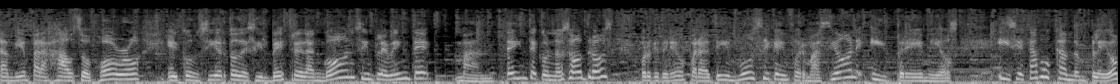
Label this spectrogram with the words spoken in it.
También para House of Horror, el concierto de Silvestre Dangón. Simplemente mantente con nosotros porque tenemos para ti música, información y premios. Y si estás buscando empleo,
